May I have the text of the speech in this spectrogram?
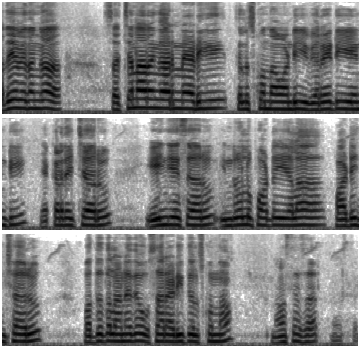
అదేవిధంగా సత్యనారాయణ గారిని అడిగి తెలుసుకుందామండి ఈ వెరైటీ ఏంటి ఎక్కడ తెచ్చారు ఏం చేశారు ఇన్ని రోజుల పాటు ఎలా పాటించారు పద్ధతులు అనేది ఒకసారి అడిగి తెలుసుకుందాం. నమస్తే సార్. నమస్తే.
